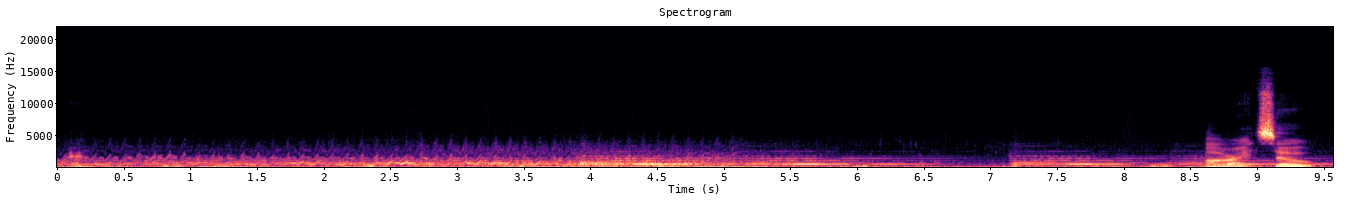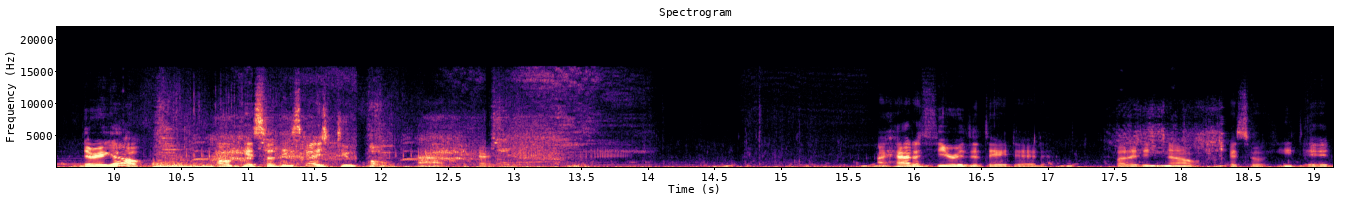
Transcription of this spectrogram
Okay. All right, so there you go. Okay, so these guys do fall path. Okay. I had a theory that they did, but I didn't know. Okay, so he did.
